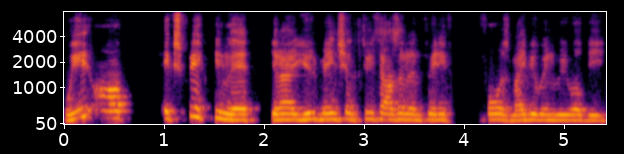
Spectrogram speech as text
We are expecting that. You know, you mentioned 2024 is maybe when we will be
